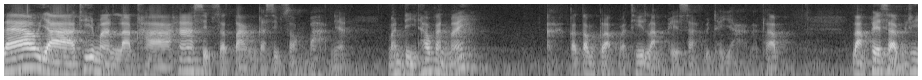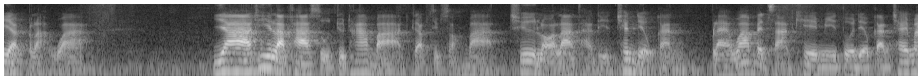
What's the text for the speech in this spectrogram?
แล้วยาที่มันราคา 50 สตังค์กับ 12 บาทเนี่ยมันดีเท่ากันไหมอะก็ต้องกลับมาที่หลักเภสัชวิทยานะครับ หลักเภสัชวิทยากล่าวว่า ยาที่ราคา 0.5 บาทกับ 12 บาท ชื่อลอราทาดินเช่นเดียวกัน แปลว่าเป็นสารเคมีตัวเดียวกันใช่ไหม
